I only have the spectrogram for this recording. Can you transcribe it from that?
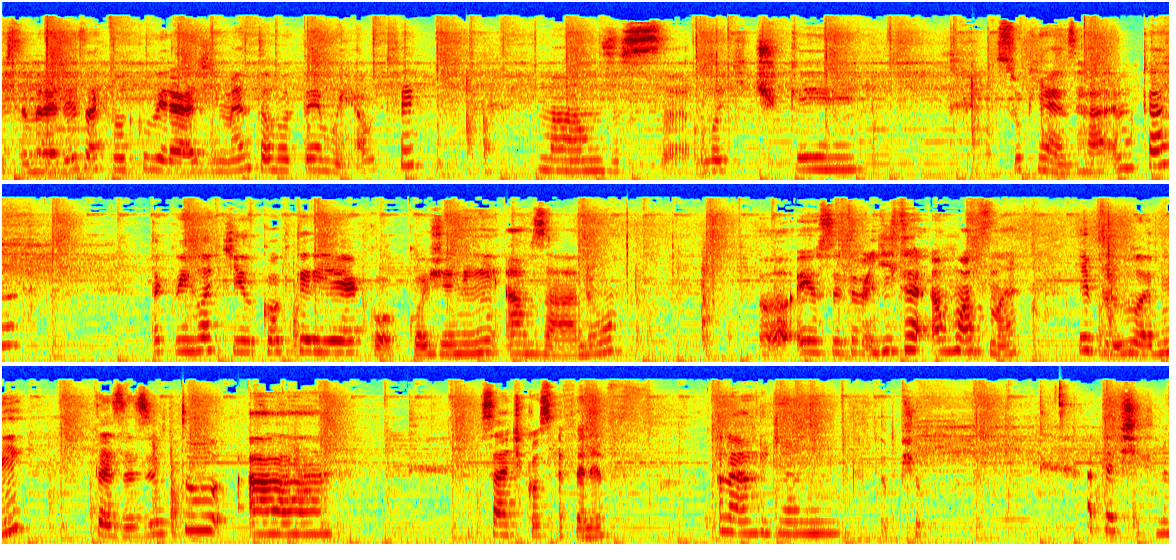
Už jsem ready, za chvilku vyrážíme, tohle je můj outfit. Mám zase lodičky, sukně z HMK, takovýhle tílko, který je jako kožený a vzadu, o, jestli to vidíte a moc ne, je průhledný, to je ze Zutu a sáčko z FNF a náhrdelník Topshop. A to je všechno.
